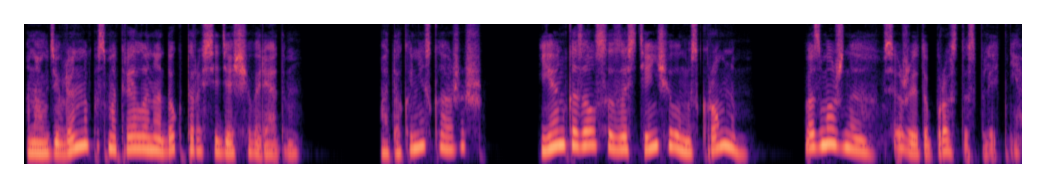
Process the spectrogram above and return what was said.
Она удивленно посмотрела на доктора, сидящего рядом. А так и не скажешь. Ей он казался застенчивым и скромным. Возможно, все же это просто сплетни.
